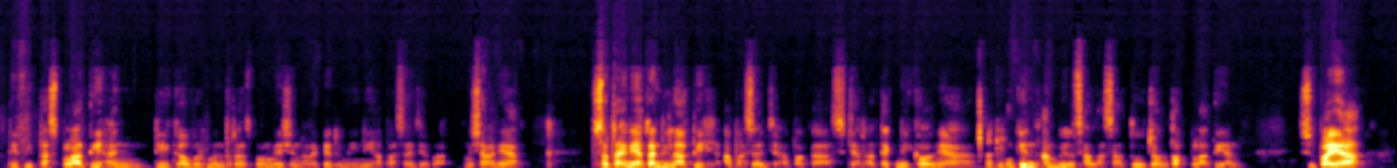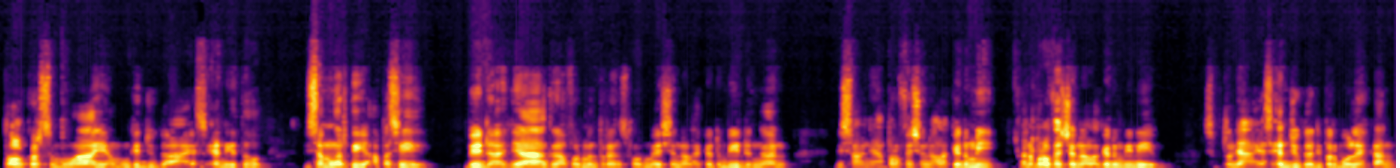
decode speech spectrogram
aktivitas pelatihan di Government Transformational Academy ini apa saja Pak? Misalnya peserta ini akan dilatih apa saja? Apakah secara teknikalnya? Oke. Mungkin ambil salah satu contoh pelatihan supaya talker semua yang mungkin juga ASN itu bisa mengerti apa sih bedanya Government Transformational Academy dengan misalnya Professional Academy. Karena. Professional Academy ini sebetulnya ASN juga diperbolehkan.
